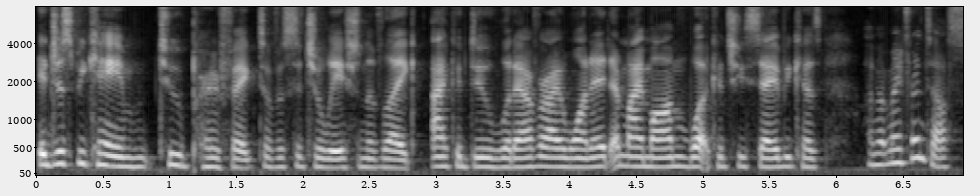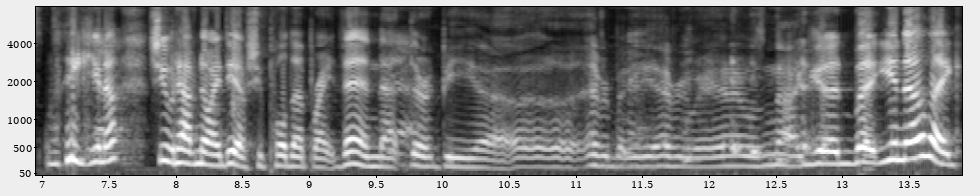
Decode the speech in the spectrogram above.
it just became too perfect of a situation of like I could do whatever I wanted and my mom what could she say because I'm at my friend's house like you know she would have no idea if she pulled up right then that Yeah. there would be uh, everybody Yeah. everywhere and it was not good but you know like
